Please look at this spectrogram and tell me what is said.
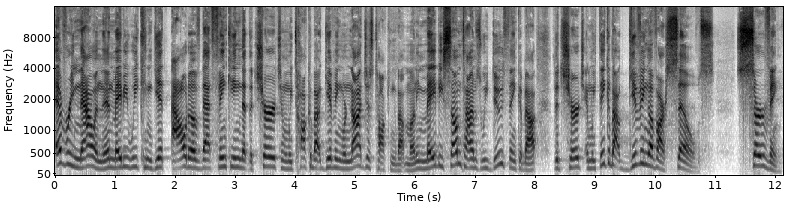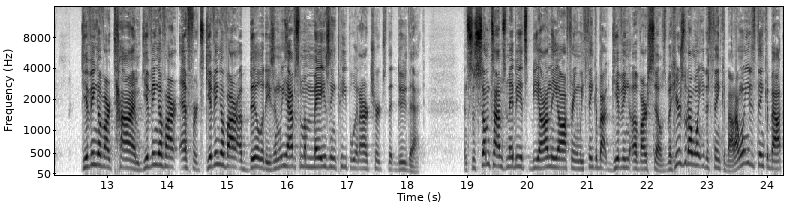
every now and then, maybe we can get out of that thinking that the church, and when we talk about giving, we're not just talking about money. Maybe sometimes we do think about the church and we think about giving of ourselves, serving giving of our time, giving of our efforts, giving of our abilities. And we have some amazing people in our church that do that. And so sometimes maybe it's beyond the offering and we think about giving of ourselves. But here's what I want you to think about I want you to think about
